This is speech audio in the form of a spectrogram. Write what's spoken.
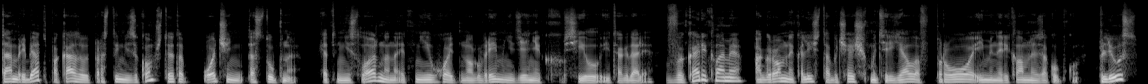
Там ребята показывают простым языком, что это очень доступно. Это несложно, на это не уходит много времени, денег, сил и так далее. В ВК-рекламе огромное количество обучающих материалов про именно рекламную закупку. Плюс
